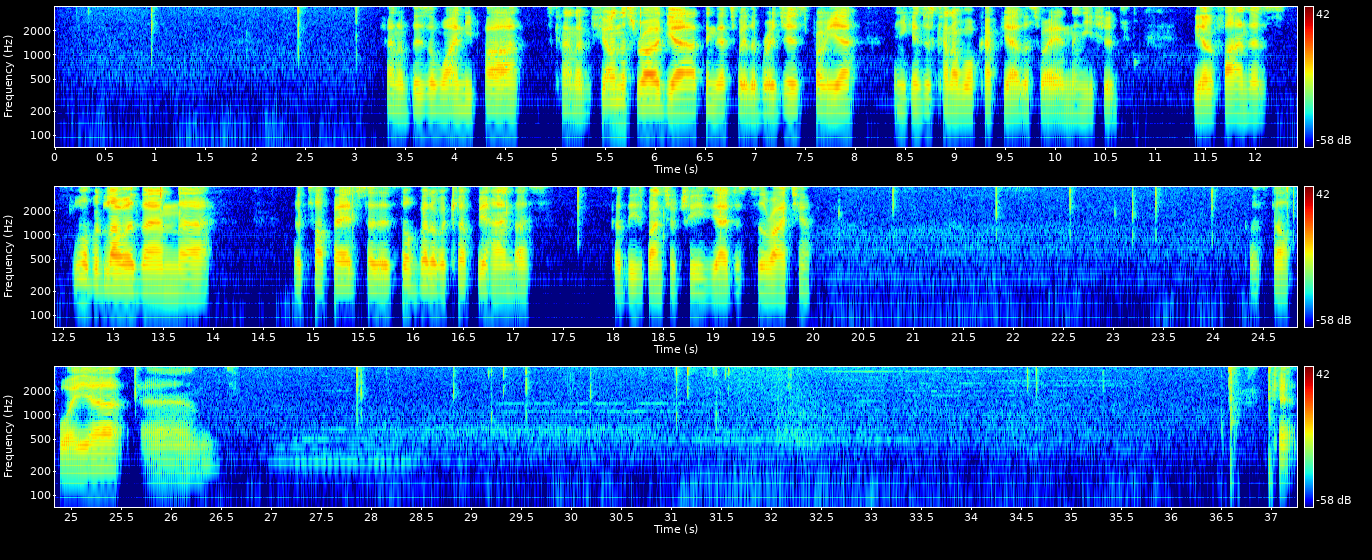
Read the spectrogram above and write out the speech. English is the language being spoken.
Kind of, there's a windy path. It's kind of, if you're on this road, yeah, I think that's where the bridge is, probably, yeah. And you can just kind of walk up here this way and then you should be able to find it. It's a little bit lower than uh, the top edge, so there's still a bit of a cliff behind us. Got these bunch of trees, yeah, just to the right here. Boy, yeah, and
